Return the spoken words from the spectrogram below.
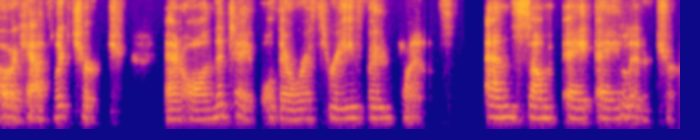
of a Catholic church, and on the table there were three food plans and some AA literature.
